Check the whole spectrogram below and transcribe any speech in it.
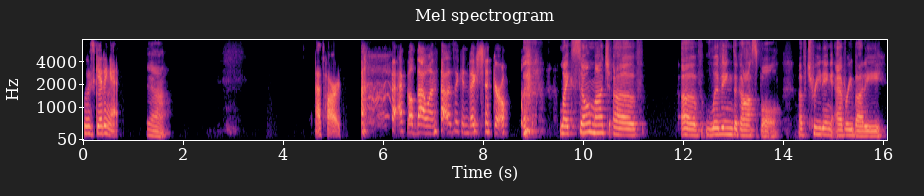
Who's getting it? Yeah. That's hard. I felt that one. That was a conviction, girl. like so much of of living the gospel, of treating everybody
